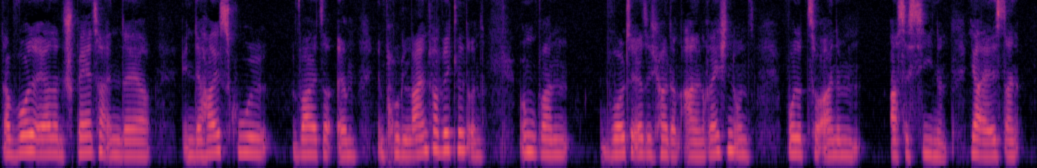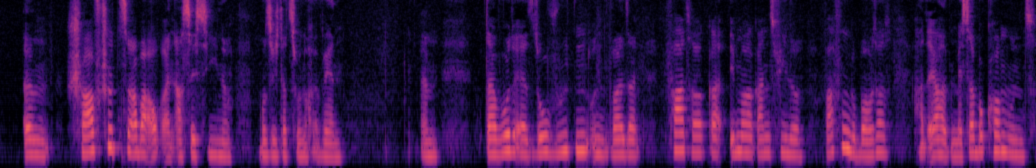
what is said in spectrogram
da wurde er dann später in der in der Highschool weiter ähm, in Prügeleien verwickelt und irgendwann wollte er sich halt an allen rächen und wurde zu einem Assassinen. Ja, er ist ein ähm, Scharfschütze, aber auch ein Assassine, muss ich dazu noch erwähnen. Ähm, da wurde er so wütend und weil sein Vater immer ganz viele Waffen gebaut hat, hat er halt Messer bekommen und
